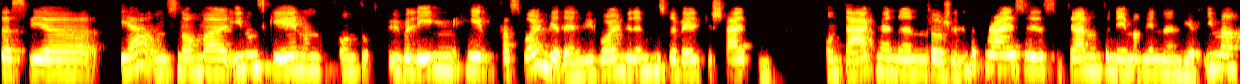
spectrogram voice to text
dass wir ja, uns nochmal in uns gehen und, und überlegen, hey, was wollen wir denn? Wie wollen wir denn unsere Welt gestalten? Und da können Social Enterprises, Sozialunternehmerinnen, wie auch immer,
